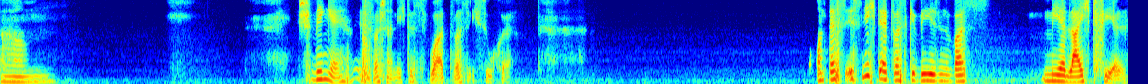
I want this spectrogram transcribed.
ähm, schwinge, ist wahrscheinlich das Wort, was ich suche. Und das ist nicht etwas gewesen, was mir leicht fiel.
